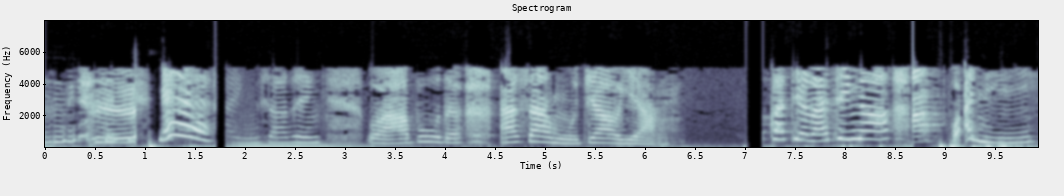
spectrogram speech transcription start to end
耶！欢迎收听我阿布的阿萨姆教养，快点来听哦！啊，我爱你。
